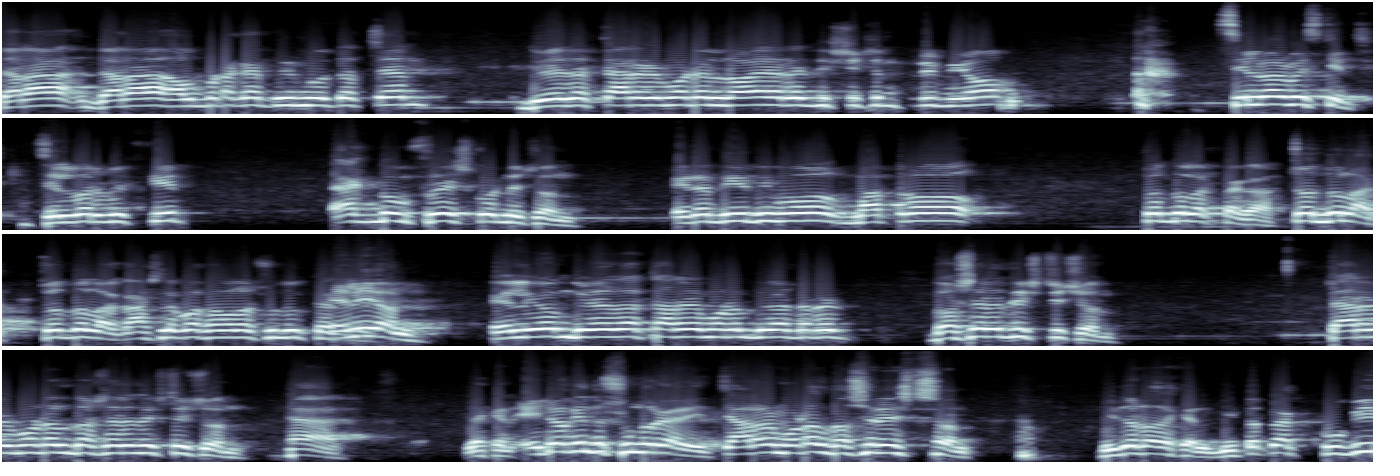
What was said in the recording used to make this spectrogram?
যারা যারা অল্প টাকায় প্রিমিয়াম চাচ্ছেন দুই হাজার চারের মডেল নয় registration premium silver biscuit silver biscuit একদম ফ্রেশ কন্ডিশন এটা দিয়ে দিব মাত্র চোদ্দ লাখ টাকা। চোদ্দ লাখ। চোদ্দ লাখ আসলে কথা বলার সুযোগ থাকে। এলিয়ন এলিয়ন দুই হাজার চারের মডেল দুই হাজারের দশের রেজিস্ট্রেশন চারের মডেল দশের রেজিস্ট্রেশন হ্যাঁ দেখেন এটাও কিন্তু সুন্দর গাড়ি। চারের মডেল দশের রেজিস্ট্রেশন ভিতরটা দেখেন ভিতরটা খুবই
